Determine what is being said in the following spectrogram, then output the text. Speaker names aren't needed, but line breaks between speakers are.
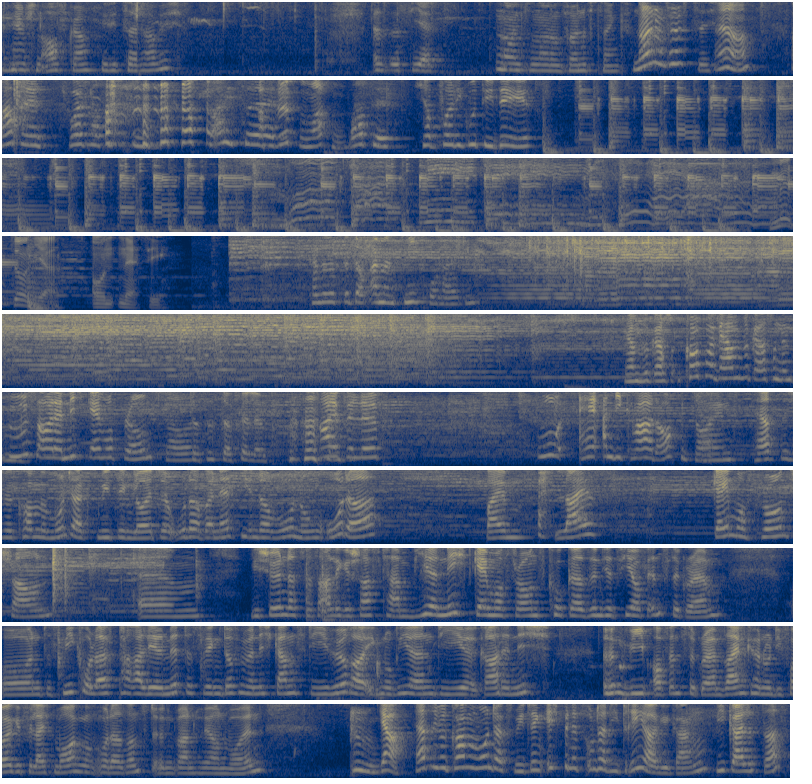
Ich nehme schon auf, gell?
Wie viel Zeit habe ich?
Es ist jetzt 1959.
59.
Ja.
Warte, ich wollte was machen. Scheiße.
Was willst du machen?
Warte, ich habe voll die gute Idee.
Mit Dunja und Nessie.
Kannst du das bitte auch einmal ins Mikro halten? Wir haben sogar schon, guck mal, wir haben sogar schon einen Zuschauer, der nicht Game of Thrones schaut.
Das ist der Philipp.
Hi Philipp. Uh, hey, Andy K. hat auch gejoint.
Herzlich willkommen im Montagsmeeting, Leute. Oder bei Nessie in der Wohnung. Oder beim Live Game of Thrones schauen. Ähm, wie schön, dass wir es alle geschafft haben. Wir nicht Game of Thrones Gucker sind jetzt hier auf Instagram. Und das Mikro läuft parallel mit, deswegen dürfen wir nicht ganz die Hörer ignorieren, die gerade nicht irgendwie auf Instagram sein können und die Folge vielleicht morgen oder sonst irgendwann hören wollen. Ja, herzlich willkommen im Montagsmeeting. Ich bin jetzt unter die Dreher gegangen. Wie geil ist das?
